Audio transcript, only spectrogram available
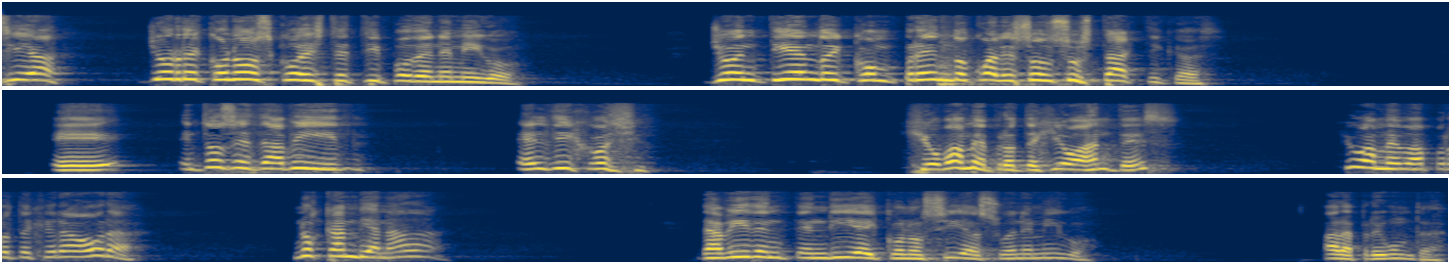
decía, yo reconozco este tipo de enemigo. Yo entiendo y comprendo cuáles son sus tácticas. Eh, entonces David, él dijo, Jehová me protegió antes, Jehová me va a proteger ahora. No cambia nada. David entendía y conocía a su enemigo. Ahora pregunta,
